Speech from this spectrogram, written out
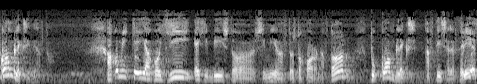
Κόμπλεξ είναι αυτό. Ακόμη και η αγωγή έχει μπει στο σημείο αυτό στο χώρο αυτόν του κόμπλεξ αυτής της ελευθερίας.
